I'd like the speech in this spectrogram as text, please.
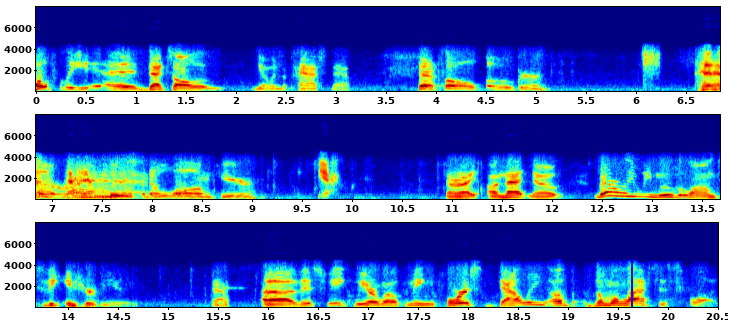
hopefully uh, that's all you know in the past now. That's all over. All right, moving along here. Yeah. All right. On that note, merrily we move along to the interview. Now, uh, this week we are welcoming Forrest Dowling of the Molasses Flood.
